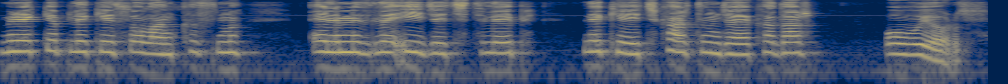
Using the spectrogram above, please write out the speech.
Mürekkep lekesi olan kısmı elimizle iyice çitileyip lekeyi çıkartıncaya kadar ovuyoruz.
